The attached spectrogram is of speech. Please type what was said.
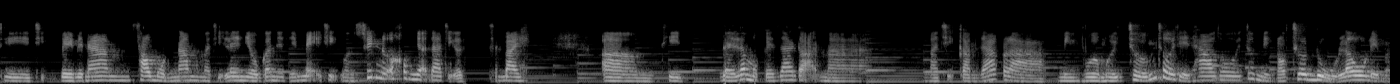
thì chị về Việt Nam sau một năm mà chị lên nhiều cân như thế mẹ chị còn suýt nữa không nhận ra chị ở sân bay. À, thì đấy là một cái giai đoạn mà mà chị cảm giác là mình vừa mới chớm chơi thể thao thôi tức là mình nó chưa đủ lâu để mà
